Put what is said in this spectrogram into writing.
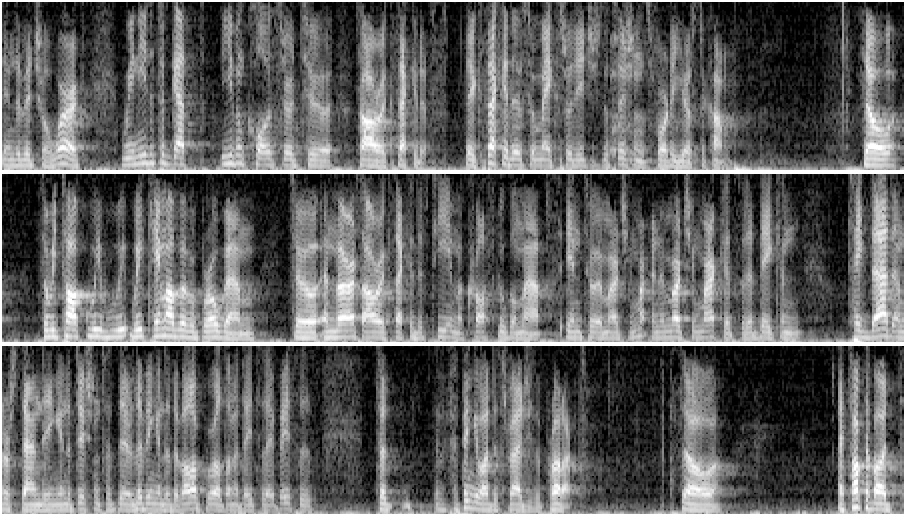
individual work, we needed to get even closer to, to our executives, the executives who make strategic decisions for the years to come. So, so we, talk, we, we, we came up with a program to immerse our executive team across Google Maps into emerging, an emerging markets so that they can take that understanding in addition to their living in the developed world on a day-to-day basis to think about the strategy of the product. So I talked about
